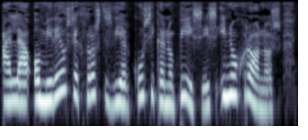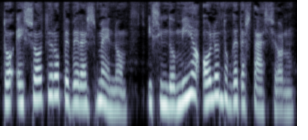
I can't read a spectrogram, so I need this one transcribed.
Αλλά ο μοιραίος εχθρός της διαρκούς ικανοποίησης είναι ο χρόνος, το εσωτερό πεπερασμένο, η συντομία όλων των καταστάσεων.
